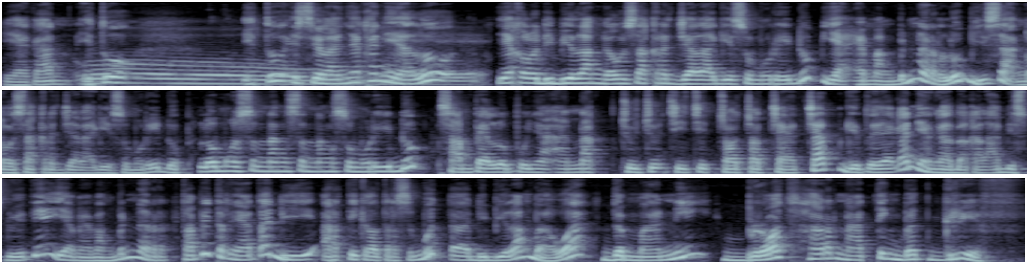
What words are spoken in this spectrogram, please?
ya kan itu Oh. itu istilahnya kan ya lu ya kalau dibilang nggak usah kerja lagi seumur hidup ya emang bener lu bisa nggak usah kerja lagi seumur hidup. Lu mau senang senang seumur hidup sampai lu punya anak cucu cicit cocot cecet gitu ya kan ya nggak bakal habis duitnya ya memang bener. Tapi ternyata di artikel tersebut eh, dibilang bahwa the money brought her nothing but grief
